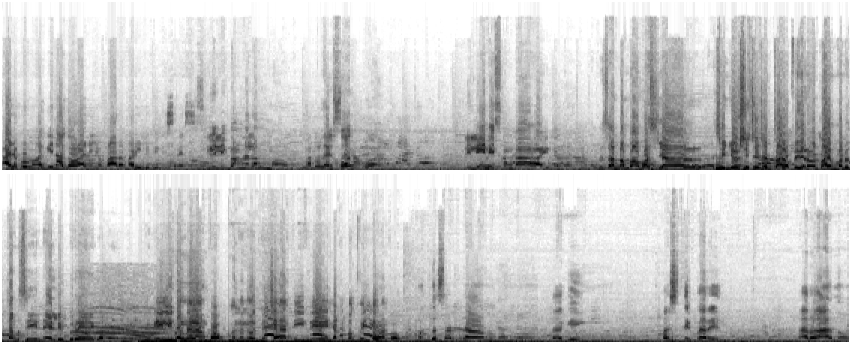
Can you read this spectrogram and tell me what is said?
Ano po mga ginagawa ninyo para ma-relieve yung stress? Lilibang na lang mo. Katulad Sa po na. Lilinis ng bahay. Ganun. Minsan, namamasyal, senior citizen tayo, pwede naman tayong manood ng sine, libre, gano'n. Nilibang na lang po. Manonood man siya ng TV, nakipagkwentuhan po. Magdasal lang, gano'n. Laging positive pa rin. Para ano,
